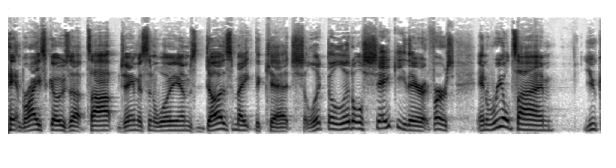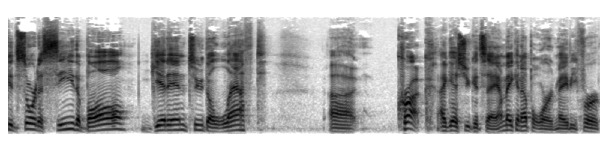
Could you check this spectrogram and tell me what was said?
And Bryce goes up top. Jameson Williams does make the catch. Looked a little shaky there at first. In real time, you could sort of see the ball get into the left uh, cruck, I guess you could say. I'm making up a word maybe for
